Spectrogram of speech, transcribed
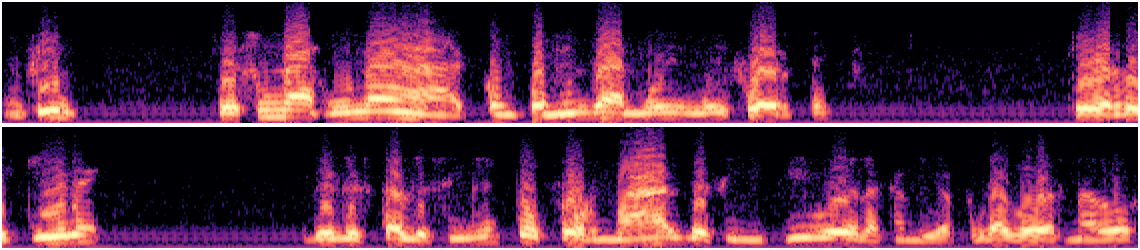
en fin, es una, una componenda muy, muy fuerte que requiere del establecimiento formal, definitivo de la candidatura a gobernador,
